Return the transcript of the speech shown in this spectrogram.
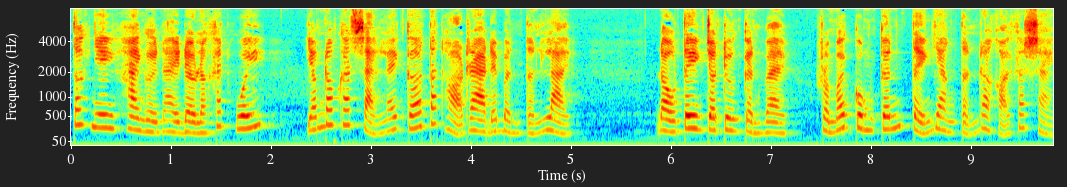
Tất nhiên, hai người này đều là khách quý, giám đốc khách sạn lấy cớ tách họ ra để bình tĩnh lại. Đầu tiên cho trương kình về, rồi mới cung kính tiễn giang tĩnh ra khỏi khách sạn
